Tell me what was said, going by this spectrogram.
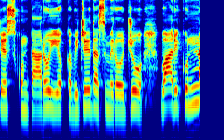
చేసుకుంటారో ఈ యొక్క విజయదశమి రోజు వారికున్న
